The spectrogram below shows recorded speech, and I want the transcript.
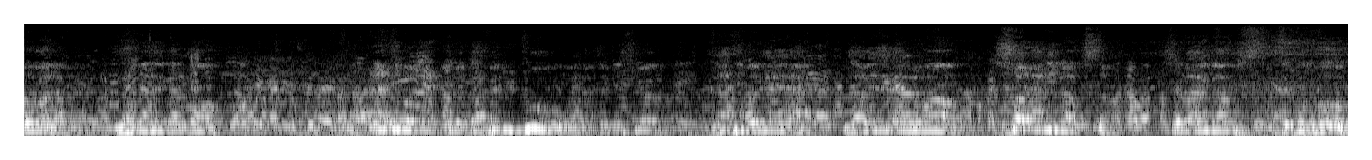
Oh voilà. Vous avez également la qui est le café du tour, mesdames et messieurs. La là. Vous avez également Solarinox. Solarinox, c'est pour vos,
